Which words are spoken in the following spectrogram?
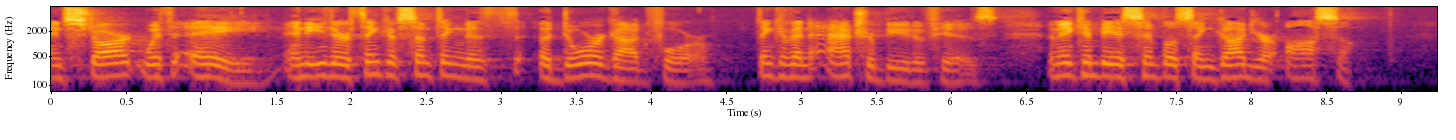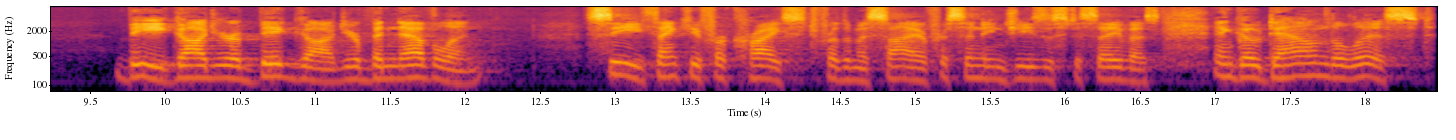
and start with A and either think of something to th- adore God for. Think of an attribute of His. Mean, it can be as simple as saying, God, you're awesome. B, God, you're a big God. You're benevolent. C, thank you for Christ, for the Messiah, for sending Jesus to save us. And go down the list.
